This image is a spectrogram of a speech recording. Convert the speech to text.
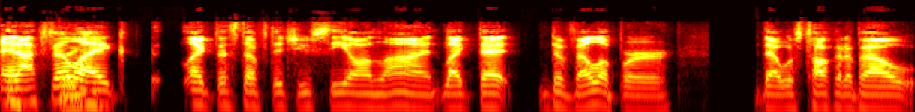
And I feel like like the stuff that you see online, like that developer that was talking about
